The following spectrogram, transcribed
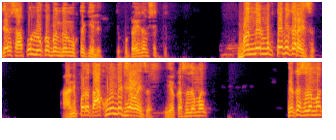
ज्यावेळेस आपण लोक बंधनमुक्त केले ते कुठेही जाऊ शकते. बंधनमुक्त बी करायचं. आणि परत आखडून बी ठेवायचं. हे कसं जमल? हे कसं जमल?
